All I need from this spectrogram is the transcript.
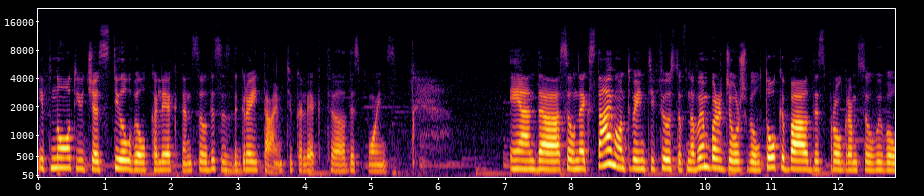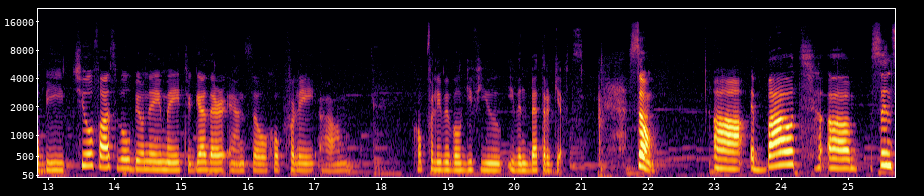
If not, you just still will collect. And so this is the great time to collect uh, these points. And uh, so next time on 21st of November, George will talk about this program. So we will be, two of us will be on AMA together. And so hopefully, um, hopefully we will give you even better gifts. So uh, about, um, since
